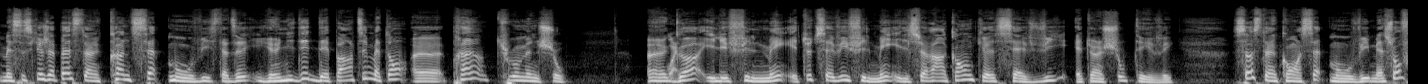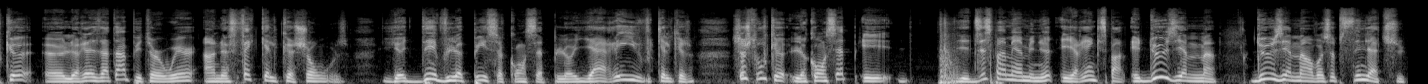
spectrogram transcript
mais c'est ce que j'appelle c'est un concept movie, c'est-à-dire il y a une idée de départ. Tu sais, mettons, euh, prends Truman Show. Un gars, il est filmé et toute sa vie est filmée. Il se rend compte que sa vie est un show de TV. Ça, c'est un concept movie. Mais sauf que euh, le réalisateur Peter Weir en a fait quelque chose. Il a développé ce concept-là. Il arrive quelque chose. Ça, je trouve que le concept est les dix premières minutes et il n'y a rien qui se passe. Et deuxièmement, deuxièmement, on va s'obstiner là-dessus.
